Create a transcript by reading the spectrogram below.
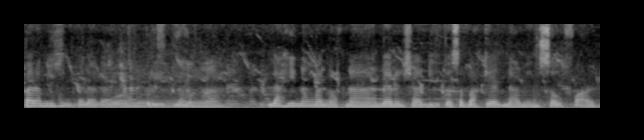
paramihin talaga yung breed ng mga lahi ng manok na meron siya dito sa backyard namin so far.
